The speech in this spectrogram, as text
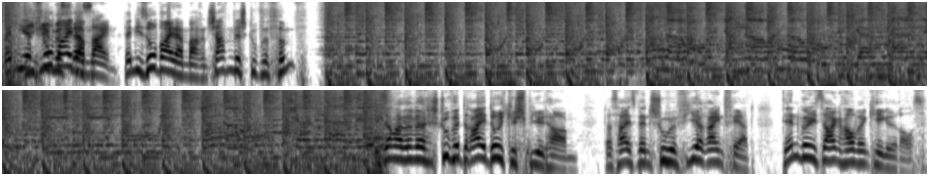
Wenn die jetzt so weiter, sein? wenn die so weitermachen, schaffen wir Stufe 5? Ich sag mal, wenn wir Stufe 3 durchgespielt haben, das heißt, wenn Stufe 4 reinfährt, dann würde ich sagen, hauen wir einen Kegel raus.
